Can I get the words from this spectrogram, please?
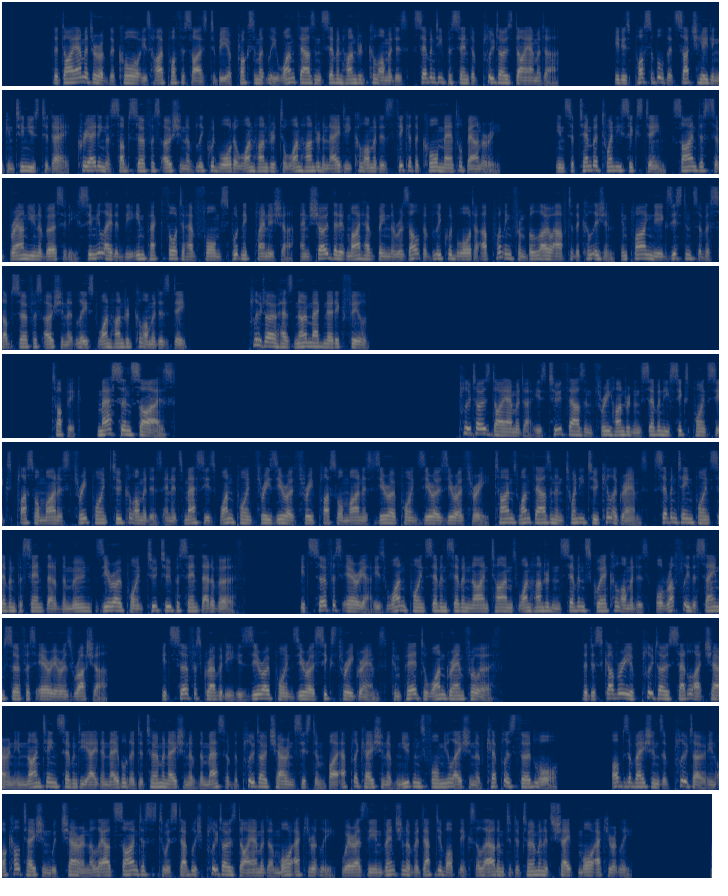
The diameter of the core is hypothesized to be approximately 1,700 km, 70% of Pluto's diameter. It is possible that such heating continues today, creating a subsurface ocean of liquid water 100 to 180 km thick at the core mantle boundary. In September 2016, scientists at Brown University simulated the impact thought to have formed Sputnik Planitia, and showed that it might have been the result of liquid water upwelling from below after the collision, implying the existence of a subsurface ocean at least 100 km deep. Pluto has no magnetic field. Mass and size Pluto's diameter is 2376.6 plus or minus 3.2 kilometers and its mass is 1.303 plus or minus 0.003 times 1022 kilograms, 17.7% that of the moon, 0.22% that of Earth. Its surface area is 1.779 times 107 square kilometers, or roughly the same surface area as Russia. Its surface gravity is 0.063 grams compared to 1 gram for Earth. The discovery of Pluto's satellite Charon in 1978 enabled a determination of the mass of the Pluto-Charon system by application of Newton's formulation of Kepler's third law. Observations of Pluto in occultation with Charon allowed scientists to establish Pluto's diameter more accurately, whereas the invention of adaptive optics allowed them to determine its shape more accurately.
